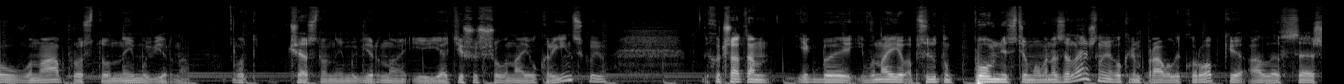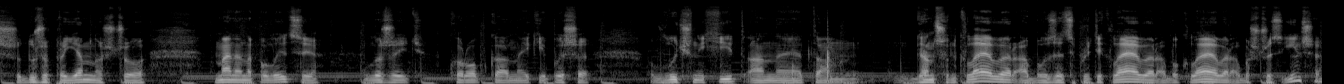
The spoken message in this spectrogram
вона просто неймовірна. От чесно, неймовірна, і я тішу, що вона є українською. Хоча там, якби вона є абсолютно повністю мовонезалежною, окрім правил і коробки, але все ж дуже приємно, що в мене на полиці лежить коробка, на якій пише влучний хід, а не там Gunshot Clever, або That's Pretty Clever, або Clever, або щось інше.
